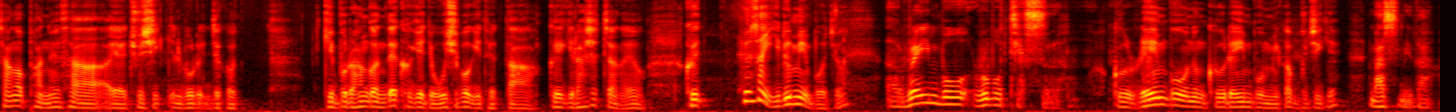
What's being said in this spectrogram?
창업한 회사의 주식 일부를 이제 그 기부를 한 건데 그게 이제 50억이 됐다 그 얘기를 하셨잖아요. 그 회사 이름이 뭐죠? 어, 레인보우 로보틱스 그 레인보우는 그 rainbow입니까 무지개? 맞습니다.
